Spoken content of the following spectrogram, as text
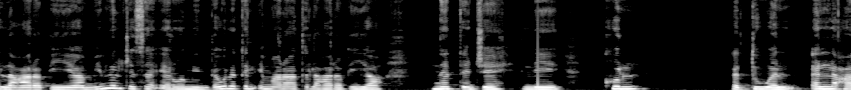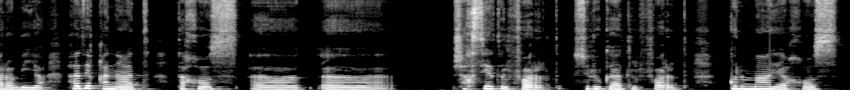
العربية من الجزائر ومن دولة الإمارات العربية نتجه لكل الدول العربية. هذه قناة تخص آه، آه، شخصية الفرد سلوكات الفرد كل ما يخص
